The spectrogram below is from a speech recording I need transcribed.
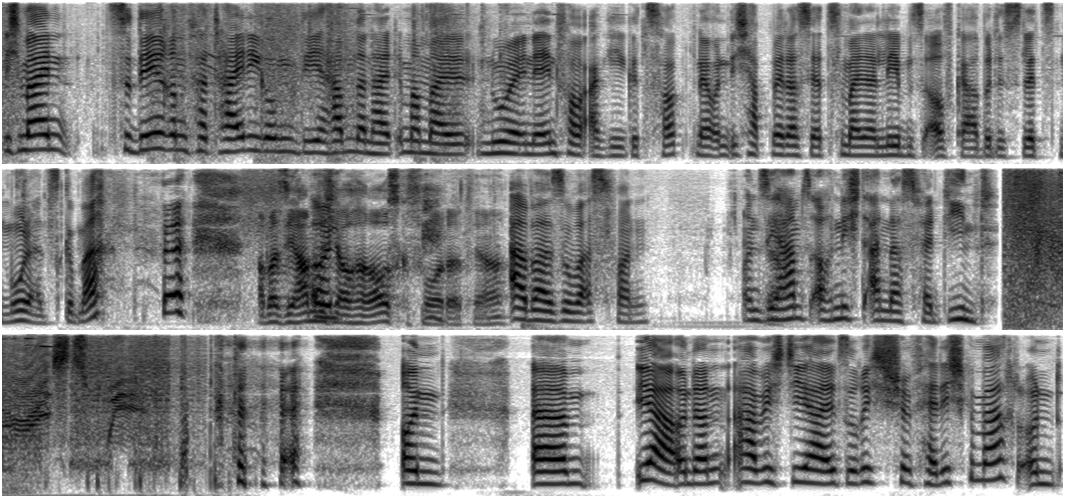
Ich meine, zu deren Verteidigung, die haben dann halt immer mal nur in der Info AG gezockt, ne? Und ich habe mir das ja zu meiner Lebensaufgabe des letzten Monats gemacht. aber sie haben und, dich auch herausgefordert, ja. Aber sowas von. Und sie ja. haben es auch nicht anders verdient. und ähm, ja, und dann habe ich die halt so richtig schön fertig gemacht und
